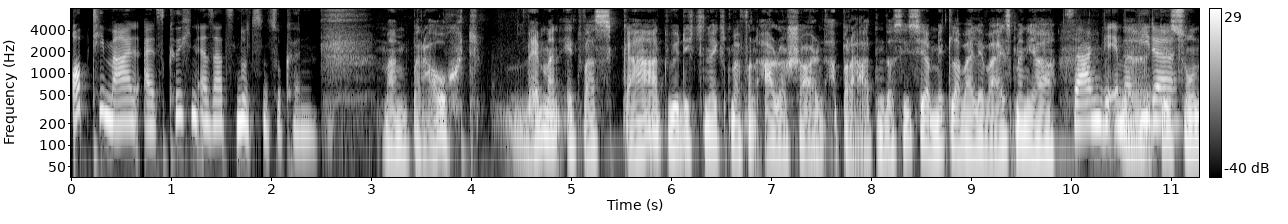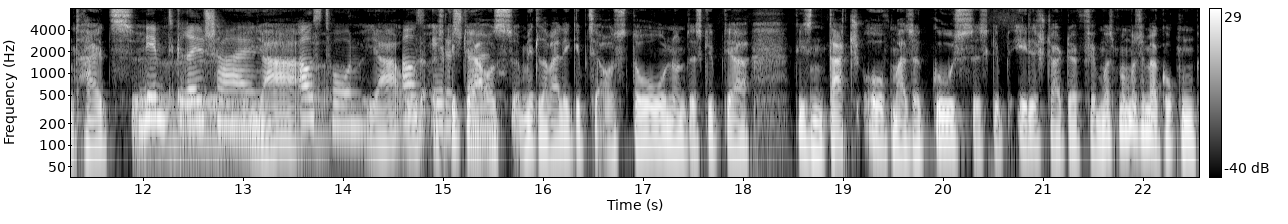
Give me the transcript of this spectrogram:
optimal als Küchenersatz nutzen zu können. Man braucht, wenn man etwas gart, würde ich zunächst mal von Aluschalen abraten. Das ist ja mittlerweile, weiß man ja, Sagen wir immer äh, wieder. Gesundheits... äh, Nehmt Grillschalen ja, aus Ton, Ja, aus oder es gibt ja Edelstahl. aus, mittlerweile gibt's ja aus Ton und es gibt ja diesen Dutch-Ofen, also Guss, es gibt Edelstahltöpfe. Muss, man muss immer gucken,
